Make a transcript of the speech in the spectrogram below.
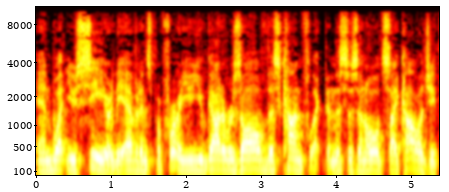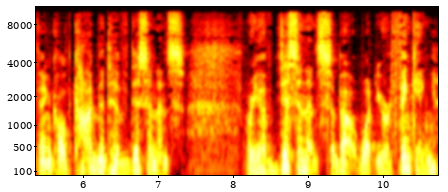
and what you see or the evidence before you, you've got to resolve this conflict. And this is an old psychology thing called cognitive dissonance, where you have dissonance about what you're thinking.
